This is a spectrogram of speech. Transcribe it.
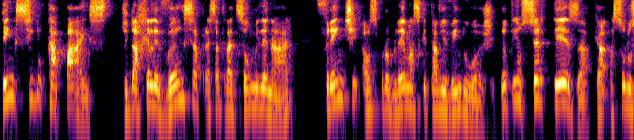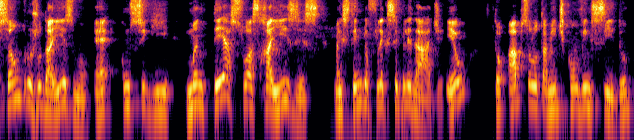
tem sido capaz de dar relevância para essa tradição milenar frente aos problemas que está vivendo hoje. Eu tenho certeza que a, solução para o judaísmo é conseguir manter as suas raízes, mas tendo flexibilidade. Eu estou absolutamente convencido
